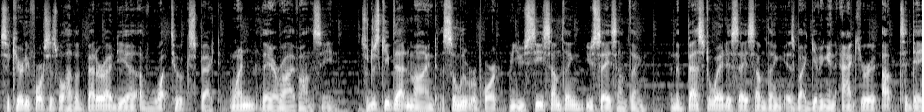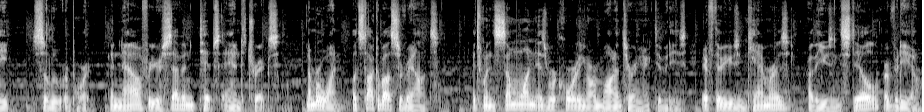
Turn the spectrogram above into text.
security forces will have a better idea of what to expect when they arrive on scene. So just keep that in mind a salute report. When you see something, you say something. And the best way to say something is by giving an accurate, up to date salute report. And now for your seven tips and tricks. Number one, let's talk about surveillance. It's when someone is recording or monitoring activities. If they're using cameras, are they using still or video?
